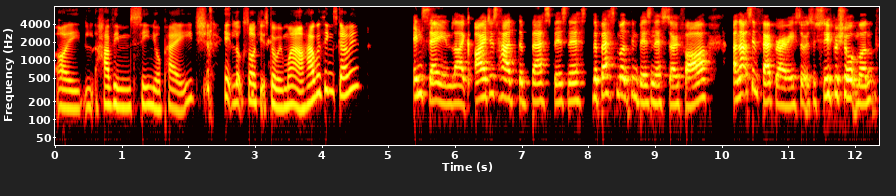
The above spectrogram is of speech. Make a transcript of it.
I having seen your page, it looks like it's going wow. How are things going? Insane. Like I just had the best business, the best month in business so far. And that's in February. So it's a super short month.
